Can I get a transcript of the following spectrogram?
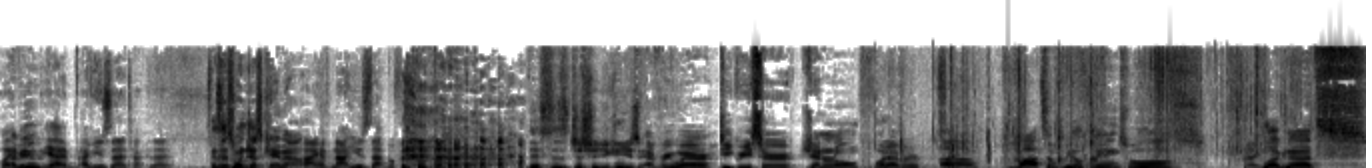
Like, Have you? Yeah, I've, I've used that. That Because this one just came out. I have not used that before. This is just you can use everywhere. Degreaser, general, whatever. Uh, lots of wheel cleaning tools, Right. lug nuts,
